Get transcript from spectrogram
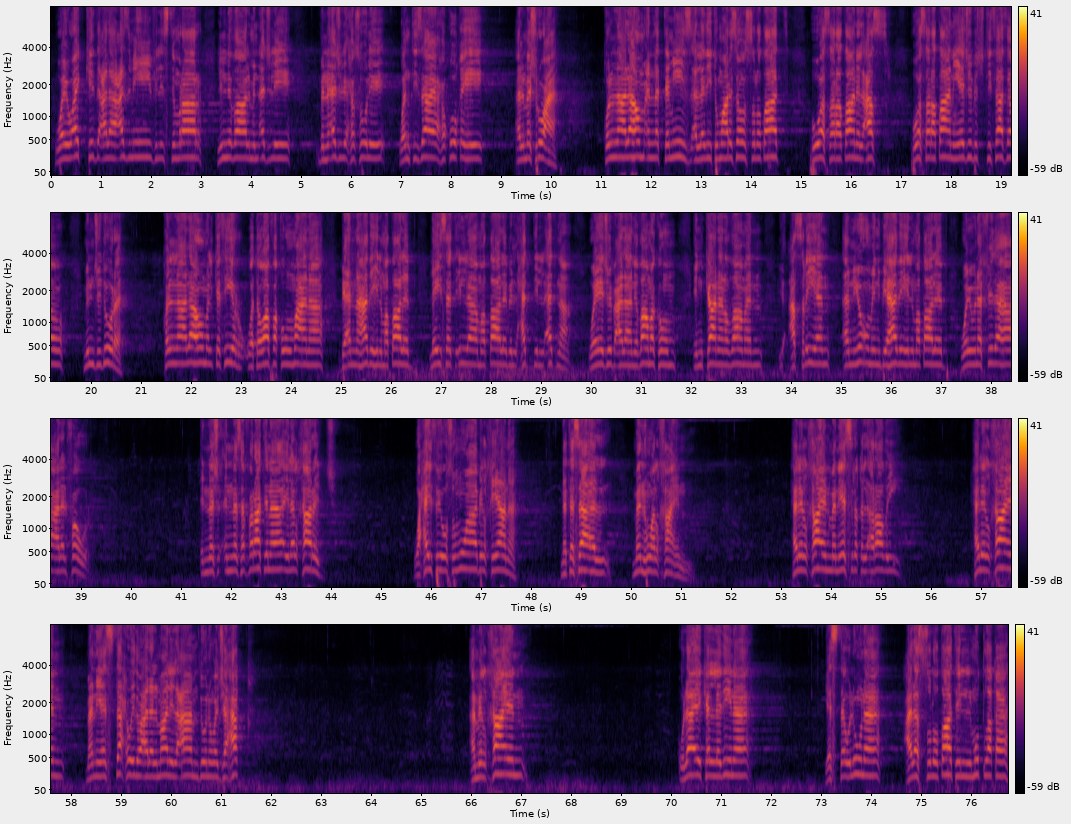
ويؤكد على عزمه في الاستمرار للنضال من أجل من أجل حصول وانتزاع حقوقه المشروعة. قلنا لهم أن التمييز الذي تمارسه السلطات هو سرطان العصر. هو سرطان يجب اجتثاثه من جذوره. قلنا لهم الكثير وتوافقوا معنا بأن هذه المطالب ليست إلا مطالب الحد الأدنى ويجب على نظامكم إن كان نظاما عصريا أن يؤمن بهذه المطالب وينفذها على الفور. إن سفراتنا إلى الخارج وحيث يوصموها بالخيانة نتساءل من هو الخائن؟ هل الخائن من يسرق الأراضي؟ هل الخائن من يستحوذ على المال العام دون وجه حق؟ أم الخائن أولئك الذين يستولون على السلطات المطلقة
